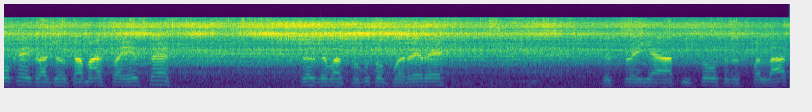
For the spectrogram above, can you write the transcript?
Ok, dragilor, cam asta este. Sper că v-ați făcut o părere despre pistolul de spălat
